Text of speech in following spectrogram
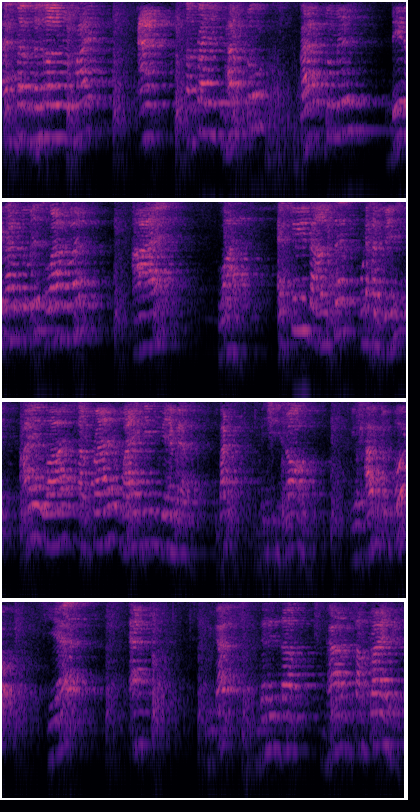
as per general by and surprise is verb to. Verb to means, did verb to means was was, I was. Actually, the answer would have been I was surprised by his behavior. But this is wrong. You have to put here at because there is the verb surprise.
